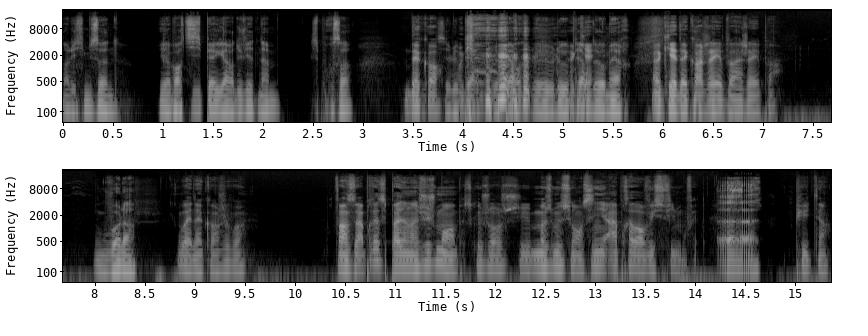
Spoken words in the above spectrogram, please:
dans les Simpsons, il a participé à la guerre du Vietnam. C'est pour ça. D'accord. C'est le ok. père, le père- le- le Ok. père de Homer. Ok, d'accord, j'avais pas, j'avais pas. Donc voilà. Ouais, d'accord, je vois. Enfin, après, c'est pas un jugement, hein, parce que genre, je- moi, je me suis renseigné après avoir vu ce film, en fait. Putain.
